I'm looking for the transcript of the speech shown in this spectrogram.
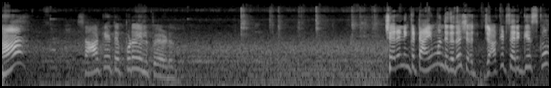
ఆ? సాకేత్ ఎప్పుడో వెళ్ళిపోయాడు. చరణ్ ఇంకా టైం ఉంది కదా? జా- జాకెట్ సరిగ్గా వేసుకో.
